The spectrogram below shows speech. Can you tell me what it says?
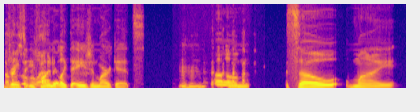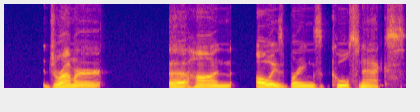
drinks that you find at like the Asian markets. Mm-hmm. um so my drummer uh han always brings cool snacks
